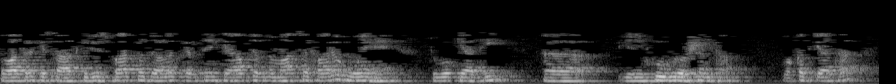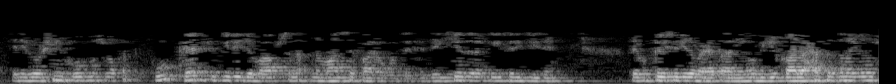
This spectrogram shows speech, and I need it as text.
تواتر کے ساتھ کہ جو اس بات پر دعوت کرتے ہیں کہ آپ جب نماز سے فارغ ہوئے ہیں تو وہ کیا تھی؟ یعنی خوب روشن تھا، وقت کیا تھا؟ یعنی روشنی خوب اس وقت خوب پھیل چکی تھی جب آپ نماز سے فارغ ہوتے تھے۔ دیکھیے ذرا کئی ساری چیزیں جب کئی ساری روایت آ رہی ہوں یہ قال حدثنا يونس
